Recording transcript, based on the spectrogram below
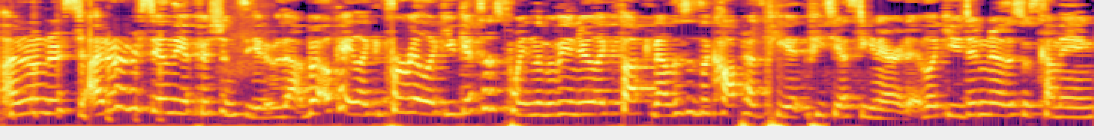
I don't understand. I don't understand the efficiency of that. But okay, like for real, like you get to this point in the movie and you're like, "Fuck!" Now this is a cop has P- PTSD narrative. Like you didn't know this was coming,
